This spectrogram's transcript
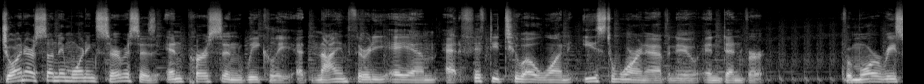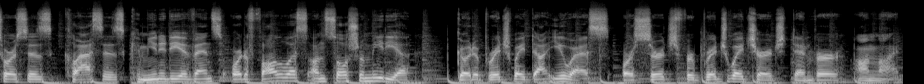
Join our Sunday morning services in person weekly at 9:30 a.m. at 5201 East Warren Avenue in Denver. For more resources, classes, community events, or to follow us on social media, go to bridgeway.us or search for Bridgeway Church Denver online.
